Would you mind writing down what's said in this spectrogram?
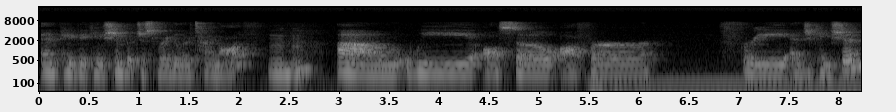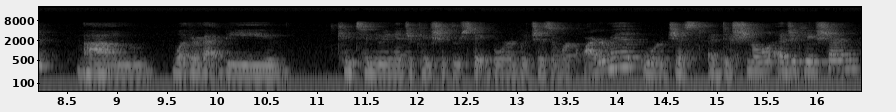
and paid vacation, but just regular time off. Mm-hmm. Um, we also offer free education, Mm-hmm. um, whether that be continuing education through state board, which is a requirement, or just additional education.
